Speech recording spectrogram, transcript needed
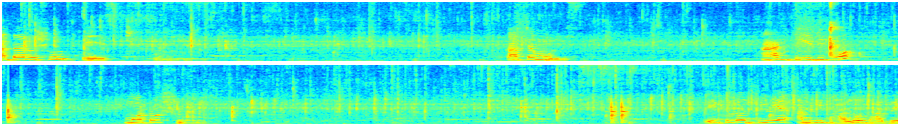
আদা রসুন পেস্ট কাঁচামরিচ, আর দিয়ে দিব মটরশুঁটি। এগুলো দিয়ে আমি ভালোভাবে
